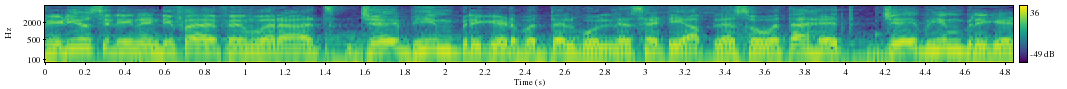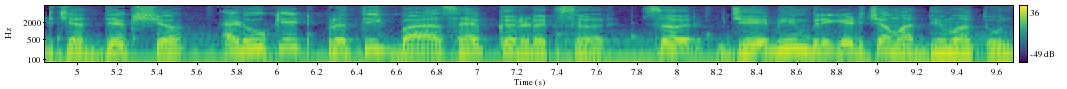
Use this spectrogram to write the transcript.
Radio city ninety five FM एम वर आज जय भीम ब्रिगेडबद्दल बोलण्यासाठी आपल्यासोबत आहेत जय भीम ब्रिगेडचे अध्यक्ष advocate Prateek Balasaheb Kardak sir. Sir Jai Bhim ब्रिगेडच्या माध्यमातून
